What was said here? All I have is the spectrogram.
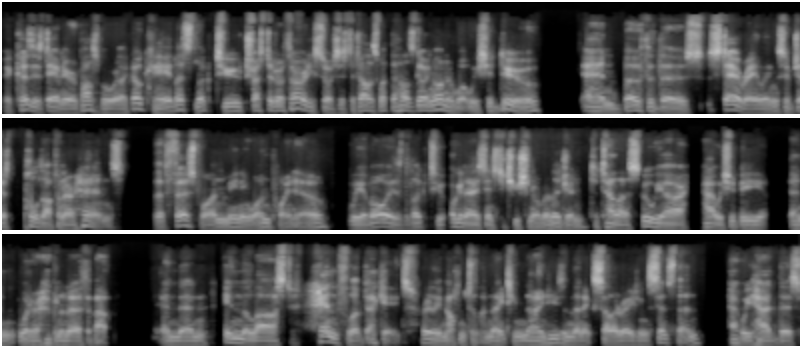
Because it's damn near impossible, we're like, okay, let's look to trusted authority sources to tell us what the hell's going on and what we should do. And both of those stair railings have just pulled off in our hands. The first one, meaning 1.0, we have always looked to organized institutional religion to tell us who we are, how we should be, and what are heaven and earth about. And then in the last handful of decades, really not until the 1990s and then accelerating since then, have we had this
